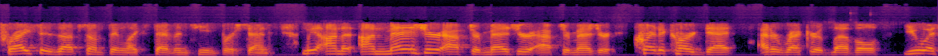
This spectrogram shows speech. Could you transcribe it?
Prices up something like 17%. I mean, on, on measure after measure after measure, credit card debt at a record level, U.S.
